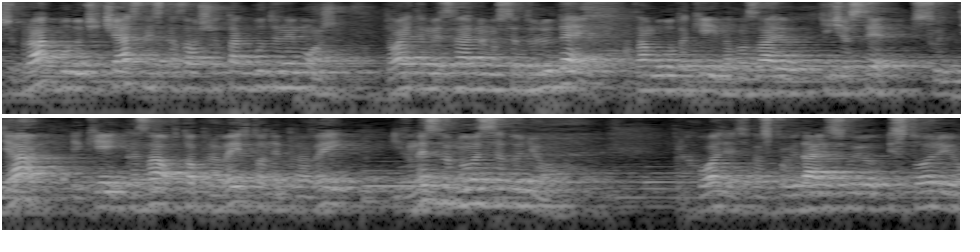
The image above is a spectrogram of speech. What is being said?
Жебрак, будучи чесний, сказав, що так бути не може. Давайте ми звернемося до людей. А там був такий на базарі в ті часи суддя, який казав, хто правий, хто не правий. І вони звернулися до нього. Приходять, розповідають свою історію,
